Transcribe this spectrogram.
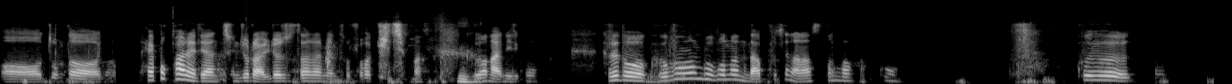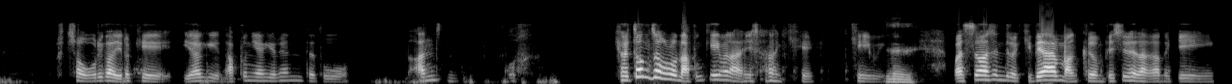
어 좀 더 핵폭발에 대한 징조를 알려줬다면 더 좋았겠지만 그건 아니고 그래도 그 부분 부분은 나쁘진 않았었던 것 같고 그 그쵸 우리가 이렇게 이야기 나쁜 이야기를 했는데도 안 어, 결정적으로 나쁜 게임은 아니라는 게 게임이 네. 말씀하신 대로 기대할 만큼 배신해 나가는 게임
